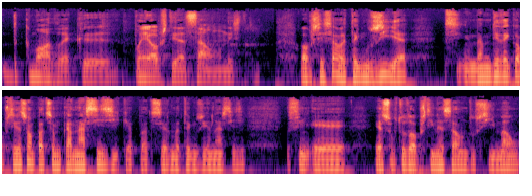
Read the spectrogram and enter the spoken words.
De que modo é que põe a obstinação nisto? A obstinação, a teimosia. Sim, na medida em que a obstinação pode ser um bocado narcísica, pode ser uma teimosia narcísica. Sim, é, é sobretudo a obstinação do Simão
